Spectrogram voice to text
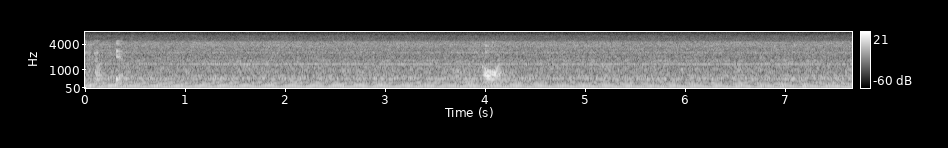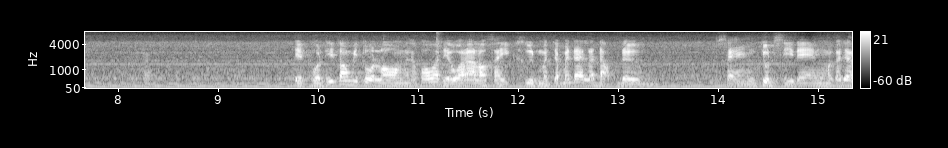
นะครับเดี๋ยวอ่อน เหตุผลที่ต้องมีตัวรองนะครับ เพราะว่าเดี๋ยวเวลาเราใส่คืนมันจะไม่ได้ระดับเดิม แสงจุดสีแดงมันก็จะ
